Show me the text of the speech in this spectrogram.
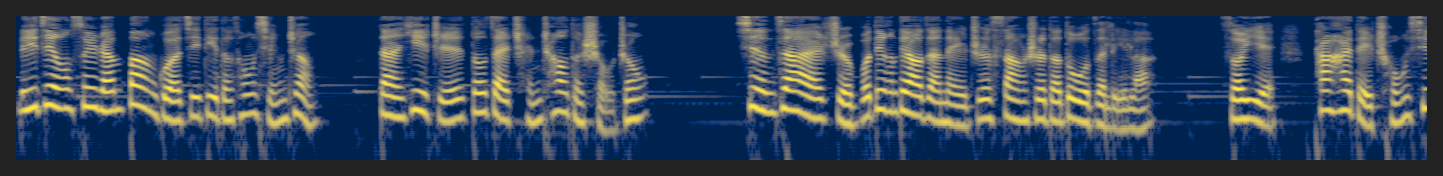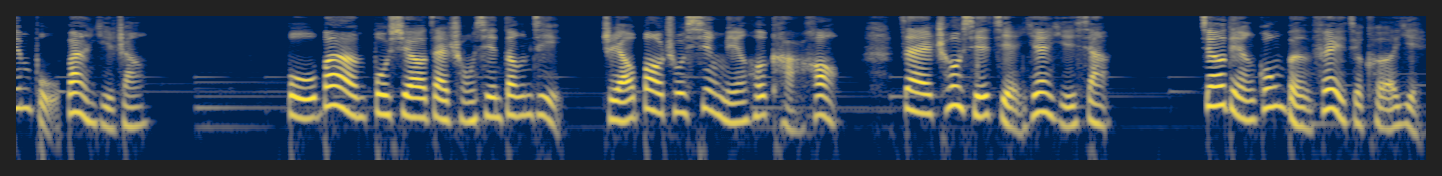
黎静虽然办过基地的通行证，但一直都在陈超的手中，现在指不定掉在哪只丧尸的肚子里了，所以他还得重新补办一张。补办不需要再重新登记。只要报出姓名和卡号，再抽血检验一下，交点工本费就可以。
